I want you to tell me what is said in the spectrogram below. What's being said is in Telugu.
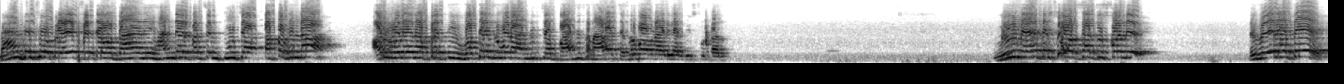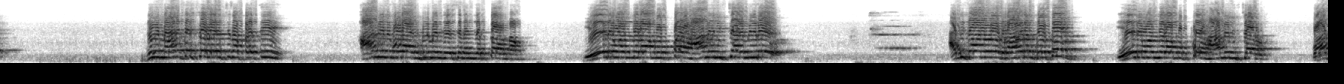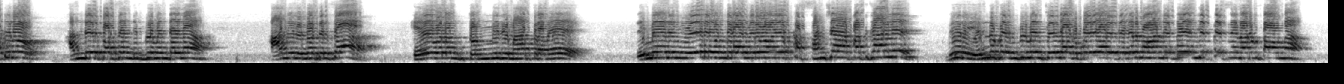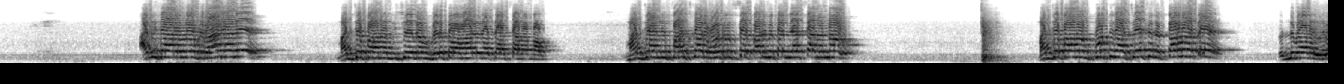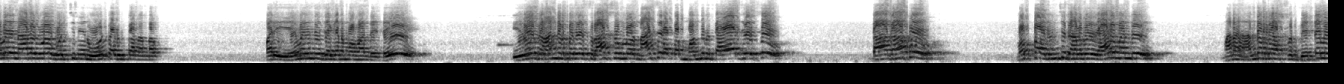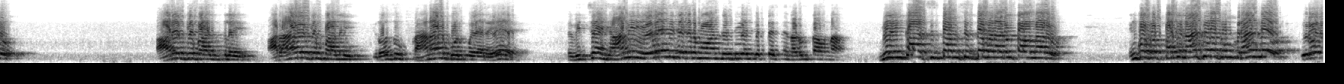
మేనిఫెస్టో ప్రవేశపెట్టామో దానిని హండ్రెడ్ పర్సెంట్ తూచా తప్పకుండా అర్హులైన ప్రతి ఒక్కరికి కూడా అందించే బాధ్యత నారా చంద్రబాబు నాయుడు గారు తీసుకుంటారు. మీ మేనిఫెస్టో ఒకసారి చూసుకోండి. నువ్వేదైతే నీ మేనిఫెస్టోలో ఇచ్చిన ప్రతి హామీని కూడా ఇంప్లిమెంట్ చేశానని చెప్తా ఉన్నాం. ఏడు వందల ముప్పై హామీలు ఇచ్చారు మీరు. అధికారంలోకి రావడం కోసం ఏడు వందల ముప్పై హామీలు ఇచ్చారు. వాటిలో హండ్రెడ్ పర్సెంట్ ఇంప్లిమెంట్ అయిన హామీలు ఎన్నో తెలుసా? కేవలం తొమ్మిది మాత్రమే. రిమైనింగ్ ఏడు వందల ఇరవై యొక్క సంక్షేమ పథకాన్ని మీరు ఎందుకు ఇంప్లిమెంట్ చేయలేకపోయారు జగన్మోహన్ రెడ్డి అని చెప్పేసి నేను అడుగుతా ఉన్నా. అధికారంలోకి రాగానే మద్యపాన నిషేధం విడతల వారిగా చేస్తానన్నావు. మద్యాన్ని పరిష్కార హోటల్స్కే పరిమితం చేస్తానన్నావు. మద్యపానం పూర్తిగా చేసిన తర్వాతే రెండు వేల ఇరవై నాలుగులో వచ్చి నేను ఓటు అడుగుతానన్నావు. మరి ఏమైంది జగన్మోహన్ రెడ్డి? ఈరోజు ఆంధ్రప్రదేశ్ రాష్ట్రంలో నాసిరకం మందును తయారు చేస్తూ దాదాపు ముప్పై నుంచి నలభై వేల మంది మన ఆంధ్ర రాష్ట్ర బిడ్డలు ఆరోగ్య బాధితులై అనారోగ్యం పాలై ఈరోజు ప్రాణాలు కోల్పోయారే. నువ్వు ఇచ్చే హామీ ఏమైంది జగన్మోహన్ రెడ్డి అని చెప్పేసి నేను అడుగుతా ఉన్నా. మీరు ఇంకా సిద్ధం సిద్ధం అని అడుగుతా ఉన్నారు. ఇంకొక పది నాసిరకం బ్రాండ్లు ఈరోజు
